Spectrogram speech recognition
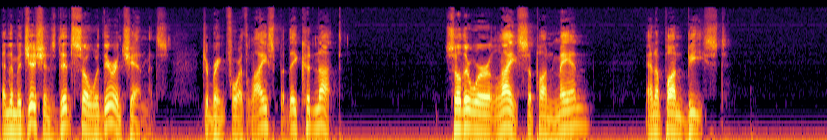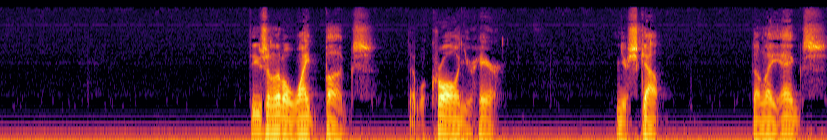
And the magicians did so with their enchantments to bring forth lice, but they could not. So there were lice upon man and upon beast. These are little white bugs that will crawl in your hair, in your scalp. They'll lay eggs,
